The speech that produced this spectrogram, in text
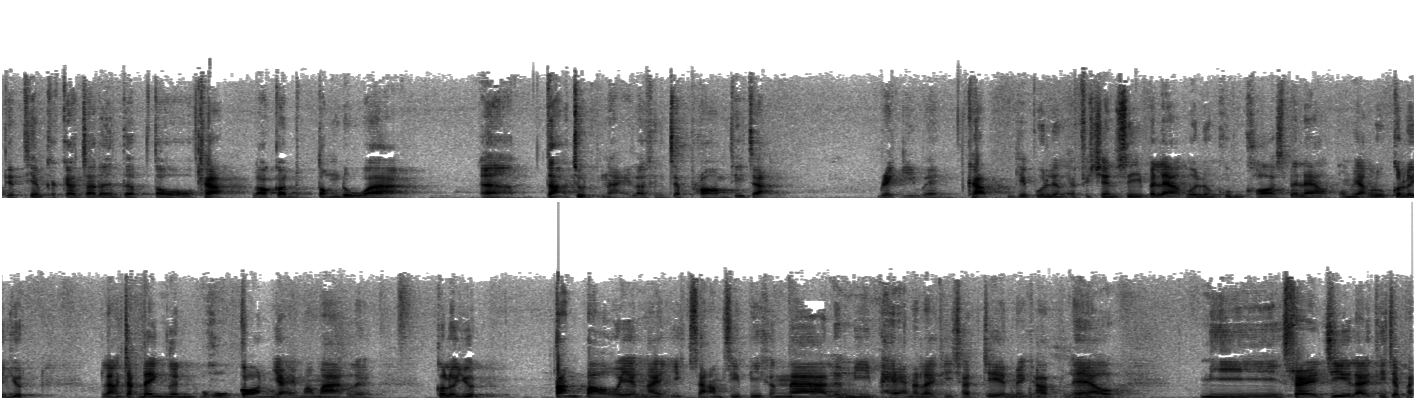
เปรียบเทียบกับการเจริญเติบโตครับเราก็ต้องดูว่าเอ่อณจุดไหนเราถึงจะพร้อมที่จะ break even ครับเมื่อกี้พูดเรื่อง efficiency ไปแล้วพูดเรื่องคุม cost ไปแล้ว ผมอยากรู้กลยุทธ์ หลังจากได้เงินโอ้โหก้อนใหญ่มามากเลย กลยุทธ์ตั้งเป้าไว้ยังไงอีก 3-4 ปีข้างหน้า หรือมีแผนอะไรที่ชัดเจนไหมครับ แล้วมี strategy อะไรที่จะไป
